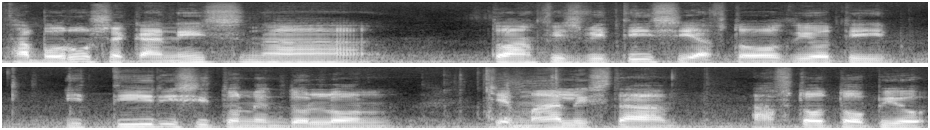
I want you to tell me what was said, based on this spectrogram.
θα μπορούσε κανείς να το αμφισβητήσει αυτό διότι η τήρηση των εντολών και μάλιστα αυτό το οποίο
